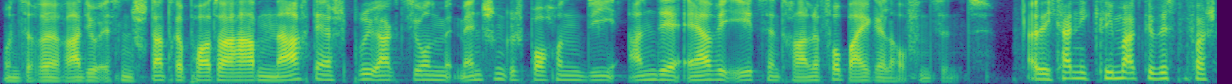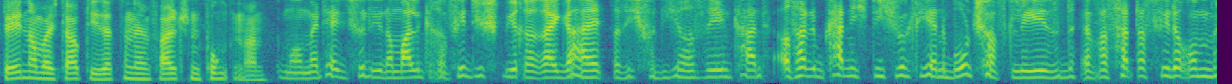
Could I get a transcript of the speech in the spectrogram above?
Unsere Radio Essen Stadtreporter haben nach der Sprühaktion mit Menschen gesprochen, die an der RWE-Zentrale vorbeigelaufen sind. Also ich kann die Klimaaktivisten verstehen, aber ich glaube, die setzen den falschen Punkten an. Im Moment hätte ich es für die normale Graffiti-Spielerei gehalten, was ich von hier aus sehen kann. Außerdem kann ich nicht wirklich eine Botschaft lesen. Äh, was hat das wiederum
